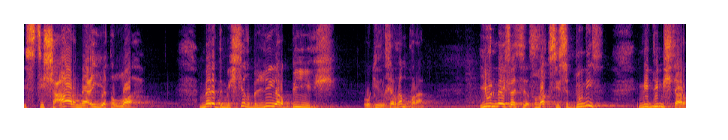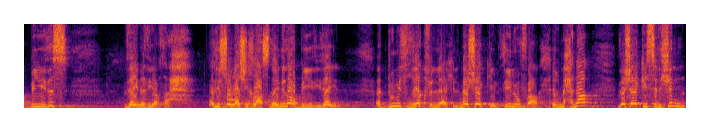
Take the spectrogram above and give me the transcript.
استشعار معية الله. مرد مشتيض باللي ربي يذش. وقيد الخير ذا مقران يون ما يفات تضاقسي سدونيث ميدي مشتا ربي يذس ذاين ذي يرتاح. هذه صلاشي خلاص ذاين ذا ربي يذي ذاين. الدوني تضيق في الله المشاكل ثلوفة المحنة ذا شركي سلشن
